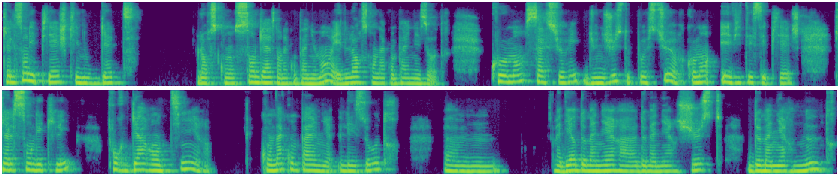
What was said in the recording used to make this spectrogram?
Quels sont les pièges qui nous guettent lorsqu'on s'engage dans l'accompagnement et lorsqu'on accompagne les autres? Comment s'assurer d'une juste posture? Comment éviter ces pièges? Quelles sont les clés pour garantir qu'on accompagne les autres euh, on va dire de manière de manière juste, de manière neutre,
